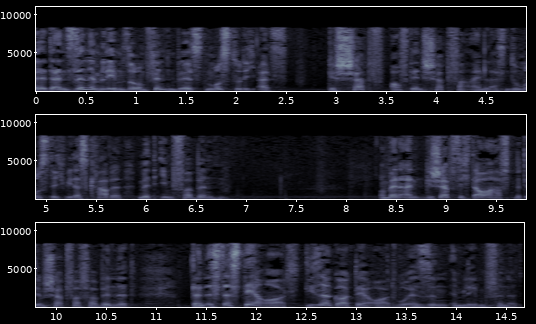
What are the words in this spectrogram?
äh, deinen Sinn im Leben so empfinden willst, musst du dich als Geschöpf auf den Schöpfer einlassen. Du musst dich wie das Kabel mit ihm verbinden. Und wenn ein Geschöpf sich dauerhaft mit dem Schöpfer verbindet, dann ist das der Ort, dieser Gott der Ort, wo er Sinn im Leben findet.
